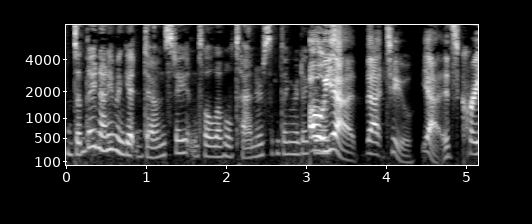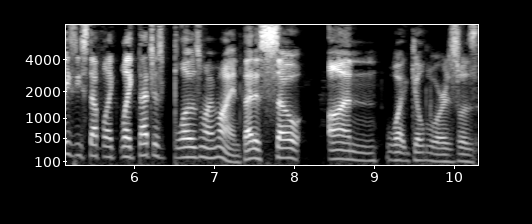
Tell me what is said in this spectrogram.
Didn't they not even get downstate until level 10 or something ridiculous? Oh yeah, that too. Yeah, it's crazy stuff like like that just blows my mind. That is so un what Guild Wars was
